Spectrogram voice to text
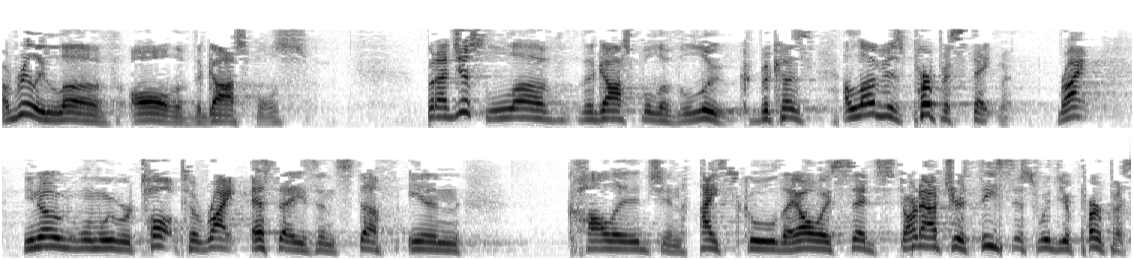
I really love all of the Gospels, but I just love the Gospel of Luke because I love his purpose statement, right? You know, when we were taught to write essays and stuff in college and high school, they always said, start out your thesis with your purpose.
